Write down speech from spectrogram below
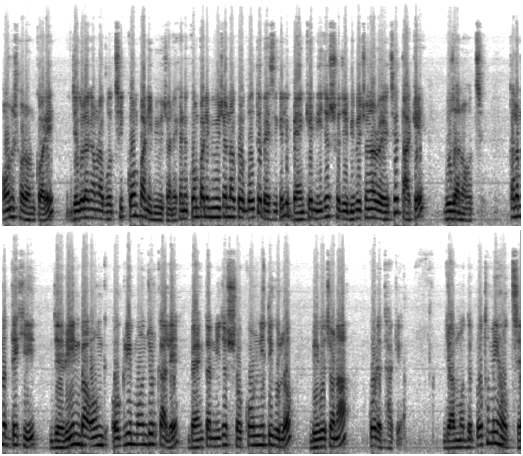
অনুসরণ করে, যেগুলোকে আমরা বলছি কোম্পানি বিবেচনা। এখানে কোম্পানি বিবেচনা বলতে বেসিক্যালি ব্যাংকের নিজস্ব যে বিবেচনা রয়েছে, তাকে বোঝানো হচ্ছে। তাহলে আমরা দেখি যে ঋণ বা অগ্রিম মঞ্জুরকালে ব্যাংক তার নিজস্ব কোন নীতিগুলো বিবেচনা করে থাকে। যার মধ্যে প্রথমেই হচ্ছে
